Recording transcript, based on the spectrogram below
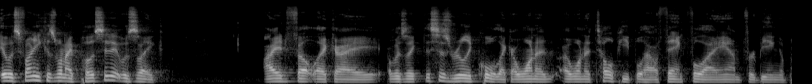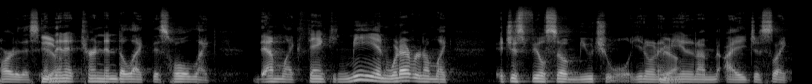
it was funny because when I posted it, it was like I had felt like I, I was like, this is really cool. Like I want to, I want to tell people how thankful I am for being a part of this. And Yeah. then it turned into like this whole, like them like thanking me and whatever. And I'm like, it just feels so mutual. You know what I Yeah. mean? And I'm, I just like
